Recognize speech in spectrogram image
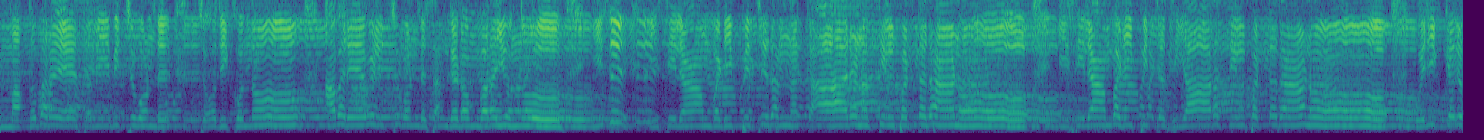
മക്ബറയെ സമീപിച്ചുകൊണ്ട് ചോദിക്കുന്നു. അവരെ വിളിച്ചുകൊണ്ട് സങ്കടം പറയുന്നു. ഇത് ഇസ്ലാം പഠിപ്പിച്ചു തന്ന കാരണത്തിൽപ്പെട്ടതാണോ? ഇസ്ലാം പഠിപ്പിച്ച സിയാറത്തിൽപ്പെട്ടതാണോ ഒരിക്കലും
